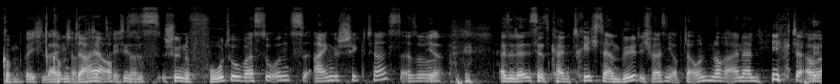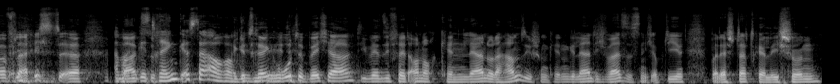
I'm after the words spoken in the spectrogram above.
Kommt, kommt daher auch dieses schöne Foto, was du uns eingeschickt hast? Also, ja. also da ist jetzt kein Trichter im Bild. Ich weiß nicht, ob da unten noch einer liegt, aber vielleicht. Äh, aber ein Getränk ist da auch. Auf ein Getränk, rote Becher, die werden Sie vielleicht auch noch kennenlernen oder haben Sie schon kennengelernt? Ich weiß es nicht, ob die bei der Stadtrallye schon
